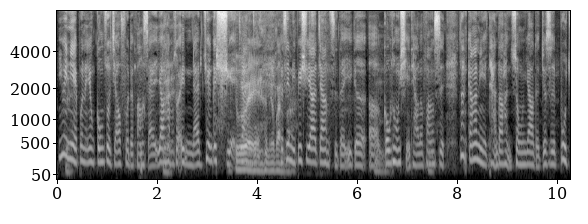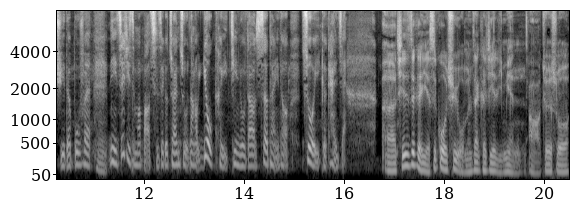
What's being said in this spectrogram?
因为你也不能用工作交付的方式来要他们说，哎，你来捐个血这样子。对，没有办法。可是你必须要这样子的一个呃沟通协调的方式。嗯、那刚刚你也谈到很重要的就是布局的部分，嗯、你自己怎么保持这个专注，然后又可以进入到社团里头做一个开展？呃，其实这个也是过去我们在科技里面哦，就是说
